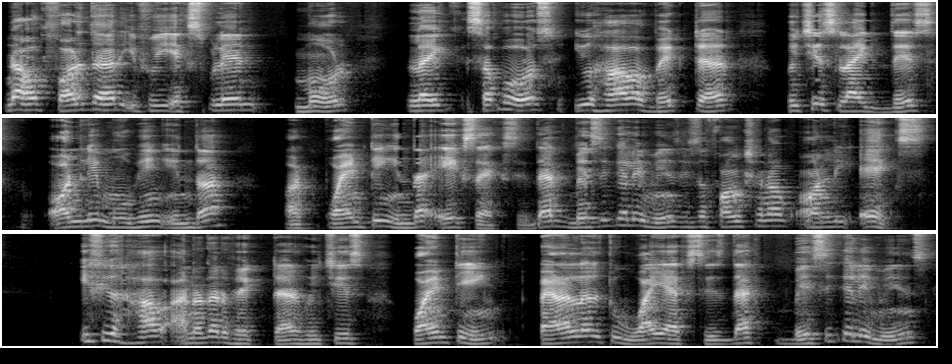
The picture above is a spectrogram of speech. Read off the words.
Now further if we explain more like suppose you have a vector which is like this only moving in the or pointing in the x-axis that basically means it's a function of only x. If you have another vector which is pointing parallel to y-axis that basically means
